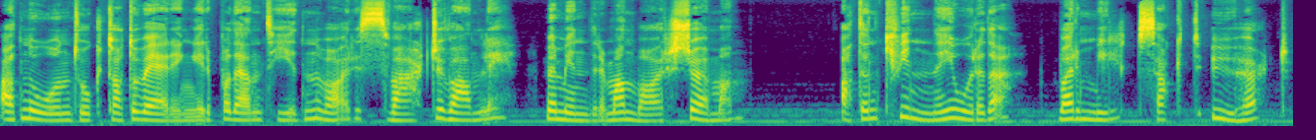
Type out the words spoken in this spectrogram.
At noen tok tatoveringer på den tiden var svært uvanlig, med mindre man var sjømann. At en kvinne gjorde det, var mildt sagt uhørt.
